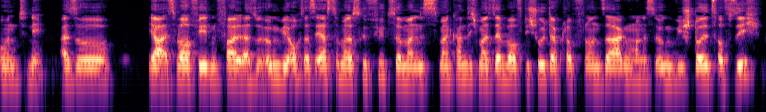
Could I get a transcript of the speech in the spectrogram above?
Und nee, also ja, es war auf jeden Fall. Also irgendwie auch das erste Mal das Gefühl man ist, man kann sich mal selber auf die Schulter klopfen und sagen, man ist irgendwie stolz auf sich.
